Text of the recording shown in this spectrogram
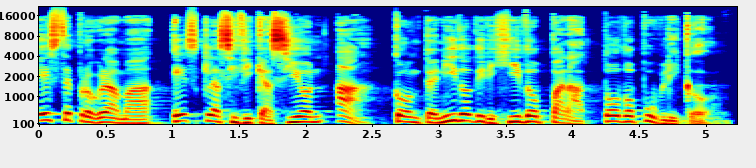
Este programa es clasificación A, contenido dirigido para todo público.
